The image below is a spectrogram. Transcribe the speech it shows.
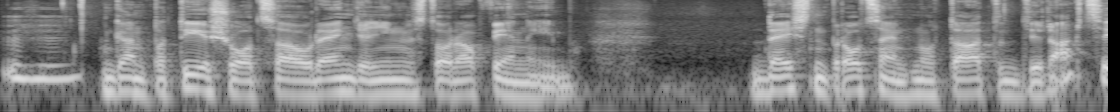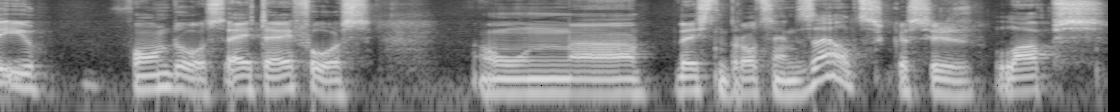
mm -hmm. gan patiešo caur eņģeļu investoru apvienību. 10% no tā ir akciju fondos, ETF-os, un uh, 10% zelts, kas ir labs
